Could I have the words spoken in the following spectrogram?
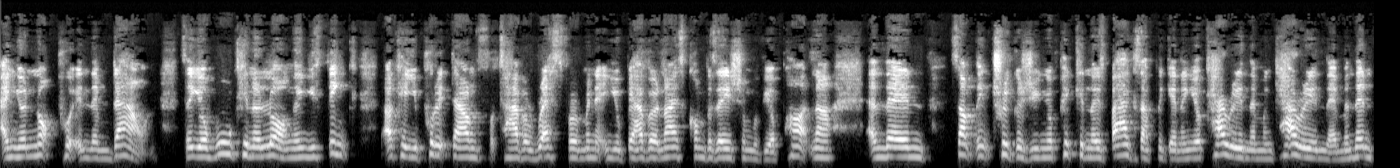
and you're not putting them down. So you're walking along and you think okay you put it down for, to have a rest for a minute and you have a nice conversation with your partner. And then something triggers you and you're picking those bags up again and you're carrying them and carrying them. And then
